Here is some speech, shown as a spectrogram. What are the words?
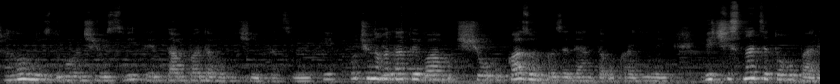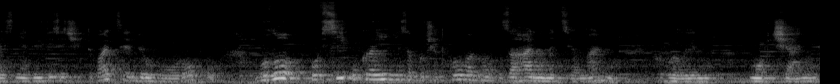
Шановні здобувачі освіти та педагогічні працівники, хочу нагадати вам, що указом президента України від 16 березня 2022 року було по всій Україні започатковано загальнонаціональну хвилину мовчання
